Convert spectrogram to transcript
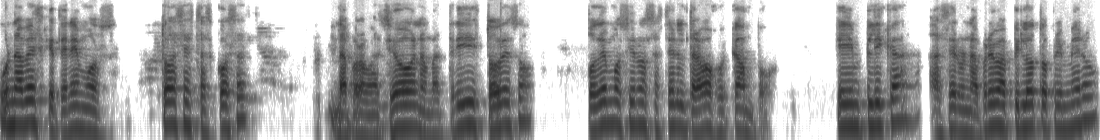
Una vez que tenemos todas estas cosas, la programación, la matriz, todo eso, podemos irnos a hacer el trabajo de campo, que implica hacer una prueba piloto primero,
